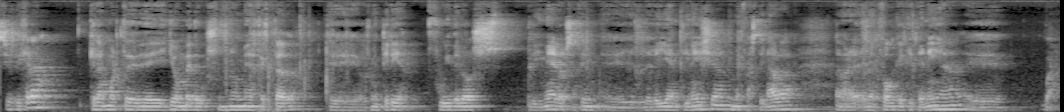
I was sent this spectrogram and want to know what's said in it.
si os dijera que la muerte de John Meadows no me ha afectado, eh, os mentiría. Fui de los primeros, en fin, eh, le leía en T-Nation, me fascinaba el enfoque que tenía. Eh, bueno,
